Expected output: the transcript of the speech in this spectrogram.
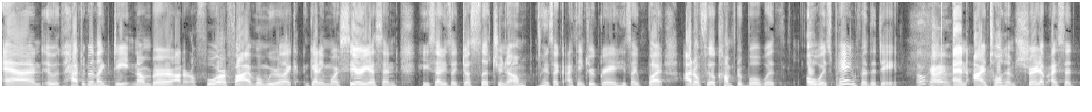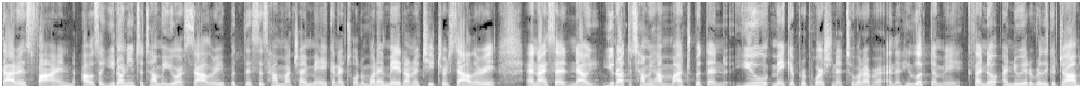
and it was, had to been like date number I don't know four or five when we were like getting more serious. And he said he's like just to let you know. He's like I think you're great. He's like but I don't feel comfortable with always paying for the date. okay. And I told him straight up, I said, that is fine. I was like, you don't need to tell me your salary, but this is how much I make. And I told him what I made on a teacher's salary. And I said, now you don't have to tell me how much, but then you make it proportionate to whatever. And then he looked at me because I know I knew he had a really good job.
